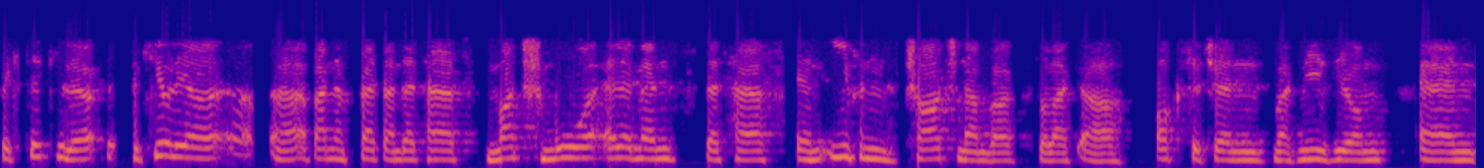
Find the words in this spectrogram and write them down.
particular, peculiar uh, abundance pattern that has much more elements that have an even charge number, so like uh, oxygen, magnesium, and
